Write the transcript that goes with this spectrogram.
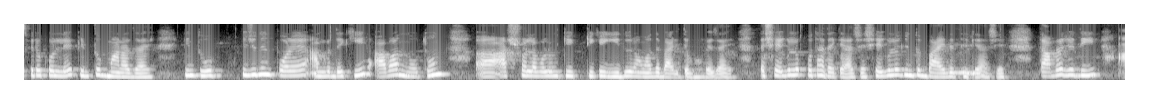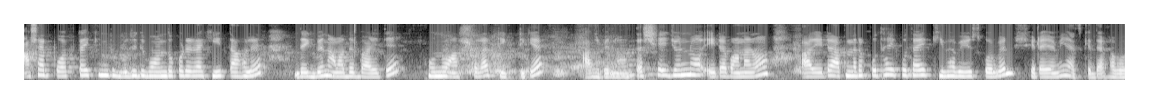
স্প্রে করলে কিন্তু মারা যায়। কিন্তু কিছুদিন পরে আমরা দেখি আবার নতুন আরশোলা বলুন টিকটিকে ইঁদুর আমাদের বাড়িতে ভরে যায়। তা সেগুলো কোথা থেকে আসে? সেগুলো কিন্তু বাইরে থেকে আসে। তা আমরা যদি আসার পথটাই কিন্তু যদি বন্ধ করে রাখি, তাহলে দেখবেন আমাদের বাড়িতে কোনো আরশোলা টিকটিকে আসবে না। তা সেই জন্য এটা বানানো, আর এটা আপনারা কোথায় কোথায়, কীভাবে ইউজ করবেন সেটাই আমি আজকে দেখাবো।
